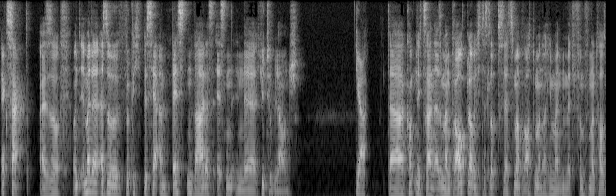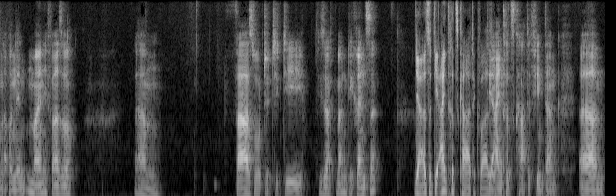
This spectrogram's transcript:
Exakt. Also, und immer der, also wirklich bisher am besten war das Essen in der YouTube-Lounge. Ja, Da kommt nichts ran. Also man braucht, glaube ich, das, glaub, das letzte Mal brauchte man auch jemanden mit 500.000 Abonnenten, meine ich, war so. Ähm, war so die, die, die, wie sagt man, die Grenze. ja, also die Eintrittskarte quasi. Die Eintrittskarte, vielen Dank. Ähm,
